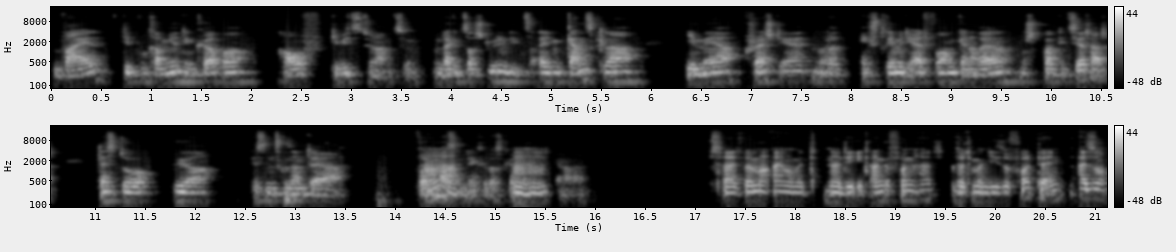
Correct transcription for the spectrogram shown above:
weil die programmieren den Körper auf Gewichtszunahme zu. Und da gibt es auch Studien, die zeigen ganz klar, je mehr Crash-Diäten oder extreme Diätformen generell man praktiziert hat, desto höher ist insgesamt der Body Mass Index oder das Körpergewicht mhm. generell. Das heißt, wenn man einmal mit einer Diät angefangen hat, sollte man die sofort beenden. Also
